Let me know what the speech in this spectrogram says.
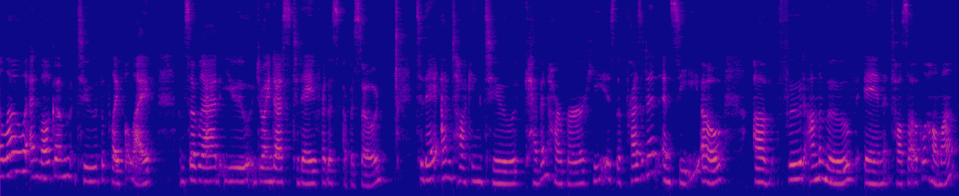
Hello and welcome to The Playful Life. I'm so glad you joined us today for this episode. Today I'm talking to Kevin Harper. He is the president and CEO of Food on the Move in Tulsa, Oklahoma.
